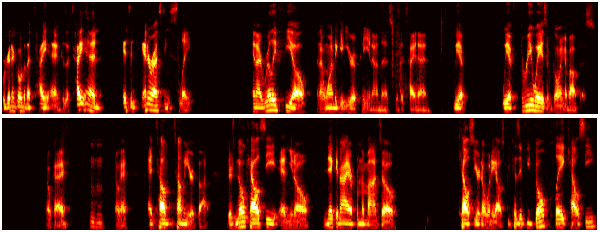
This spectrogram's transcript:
We're going to go to the tight end because a tight end, it's an interesting slate. And I really feel, and I wanted to get your opinion on this with a tight end. We have we have three ways of going about this. Okay. Mm-hmm. Okay. And tell tell me your thought. There's no Kelce, and you know Nick and I are from the Monto. Kelce or nobody else, because if you don't play Kelce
